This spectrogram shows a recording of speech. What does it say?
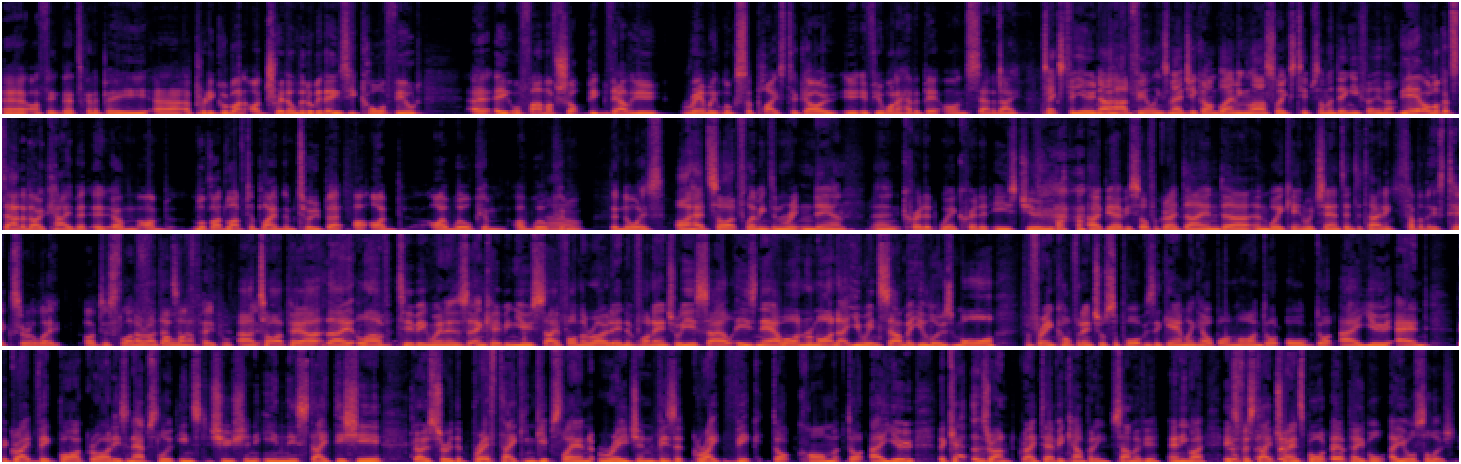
uh, I think that's going to be uh, a pretty good one. I'd tread a little bit easy. Caulfield, uh, Eagle Farm. I've shot big value. Randwick looks the place to go if you want to have a bet on Saturday. Text for you. No hard feelings, Magic. I'm blaming last week's tips on the dengue fever. Yeah, oh, look, it started okay, but it, um, I'm, look, I'd love to blame them too, but I, I, I welcome, I welcome Oh. The noise. I had Sight Flemington written down, and credit where credit is due. I hope you have yourself a great day and uh, and weekend, which sounds entertaining. Some of these texts are elite. I just love. All right, that's I love enough. people. Uh, Yeah. Tyre Power, they love tipping winners and keeping you safe on the road. End of financial year sale is now on. Reminder, you win some, but you lose more. For free and confidential support, visit gamblinghelponline.org.au. And the Great Vic Bike Ride is an absolute institution in this state. This year goes through the breathtaking Gippsland region. Visit greatvic.com.au. The Captain's Run, great to have your company, some of you anyway, It's for state transport. Our people are your solution.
